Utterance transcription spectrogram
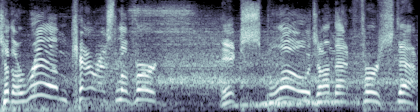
To the rim. Caris LeVert explodes on that first step.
